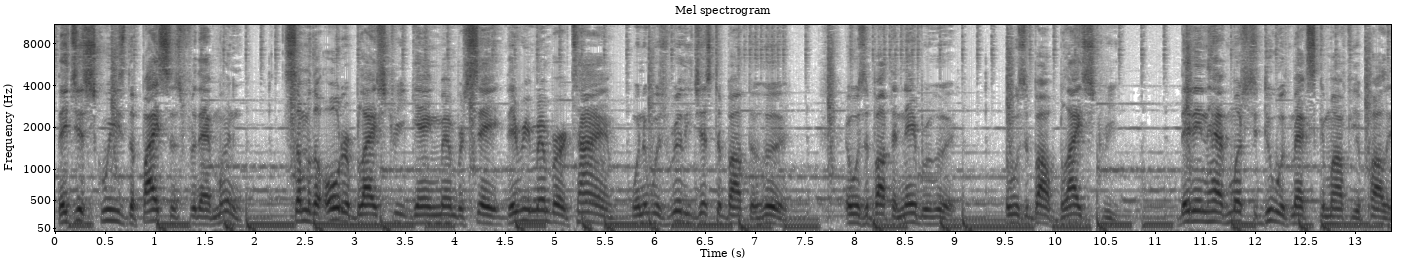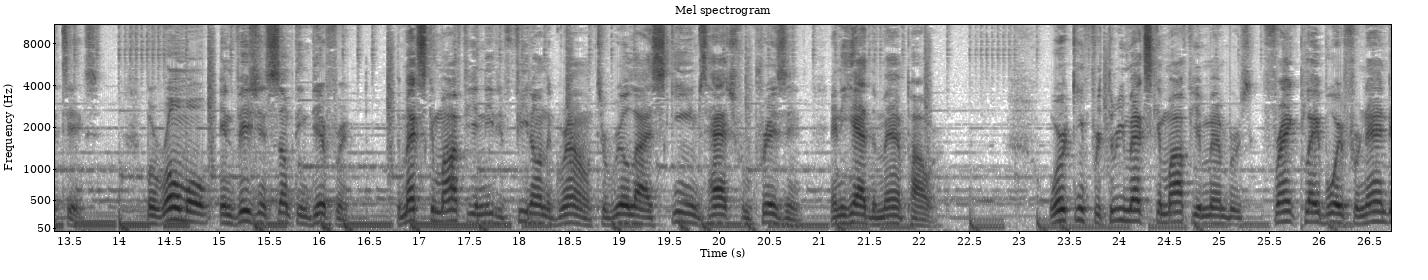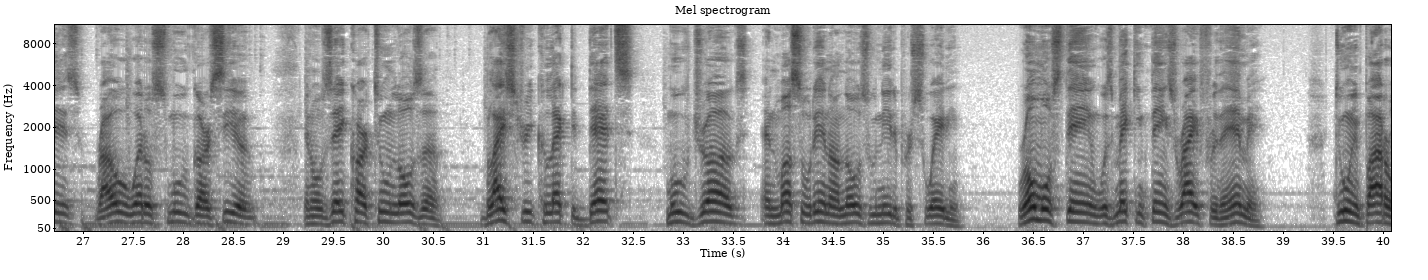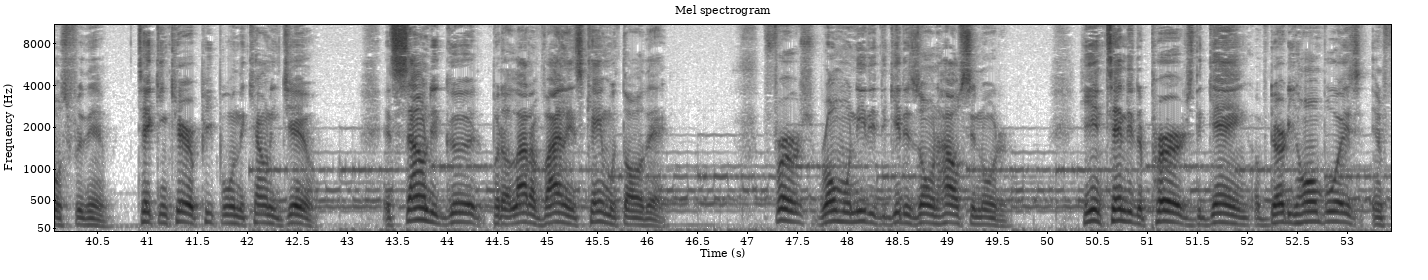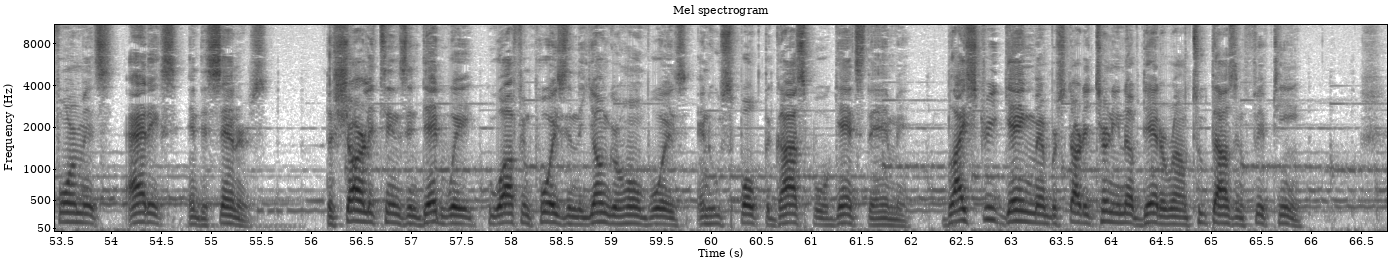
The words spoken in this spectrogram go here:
They just squeezed the paisas for that money. Some of the older Blythe Street gang members say they remember a time when it was really just about the hood. It was about the neighborhood. It was about Blythe Street. They didn't have much to do with Mexican Mafia politics. But Romo envisioned something different. The Mexican Mafia needed feet on the ground to realize schemes hatched from prison, and he had the manpower. Working for three Mexican Mafia members, Frank Playboy Fernandez, Raul Weddle Smooth Garcia, and Jose Cartoon Loza, Blythe Street collected debts, moved drugs, and muscled in on those who needed persuading. Romo's thing was making things right for the MA, doing bottles for them, taking care of people in the county jail. It sounded good, but a lot of violence came with all that. First, Romo needed to get his own house in order. He intended to purge the gang of dirty homeboys, informants, addicts, and dissenters. The charlatans and deadweight who often poisoned the younger homeboys and who spoke the gospel against the MA. Blythe Street gang members started turning up dead around 2015.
